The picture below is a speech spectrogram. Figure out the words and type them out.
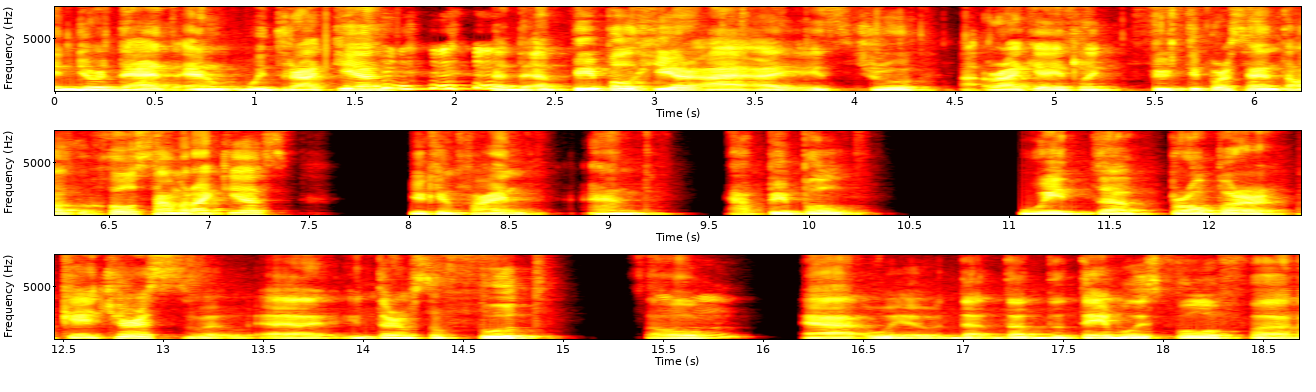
and you're dead. And with rakia, and uh, people here, I, I it's true. Rakia is like fifty percent alcohol. Some rakias you can find, and uh, people with uh, proper catchers uh, in terms of food. So Mhm. uh, we, the, the the table is full of uh,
